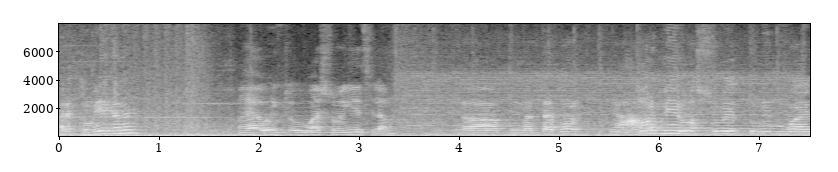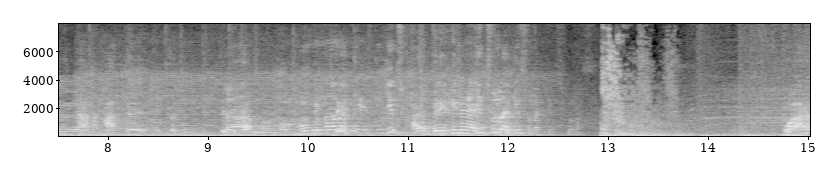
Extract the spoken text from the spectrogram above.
আরে তুমি এখানে? হ্যাঁ ওই একটু ওয়াশরুমে গিয়েছিলাম। আহ, তারপর আমার মেয়ের ওয়াশরুমে তুমি মোবাইল হাতে কিছু না কিছু না কিছু না হোয়াট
